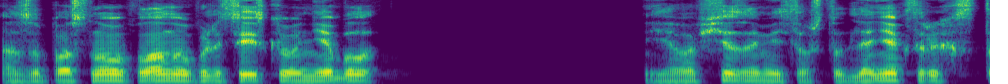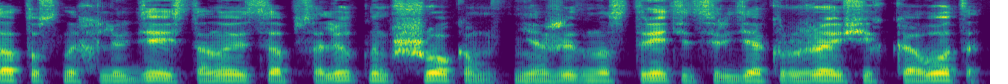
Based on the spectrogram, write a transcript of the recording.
а запасного плана у полицейского не было. Я вообще заметил, что для некоторых статусных людей становится абсолютным шоком неожиданно встретить среди окружающих кого-то,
